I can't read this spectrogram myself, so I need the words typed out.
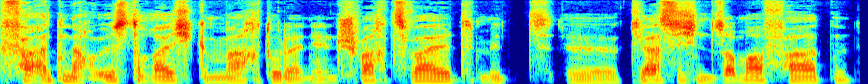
Fahrten nach Österreich gemacht oder in den Schwarzwald mit äh, klassischen Sommerfahrten.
